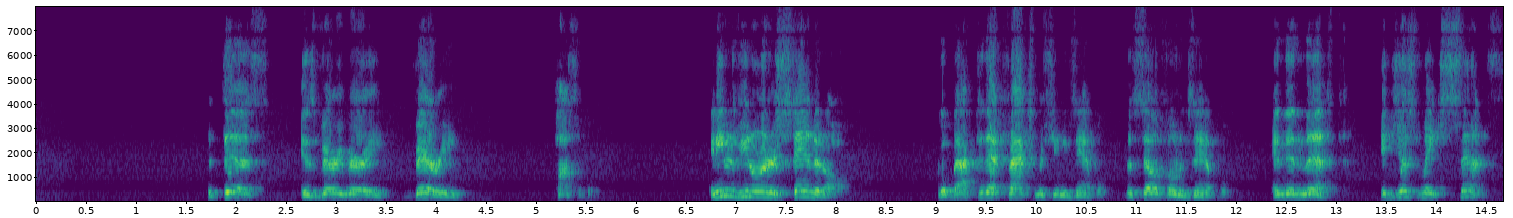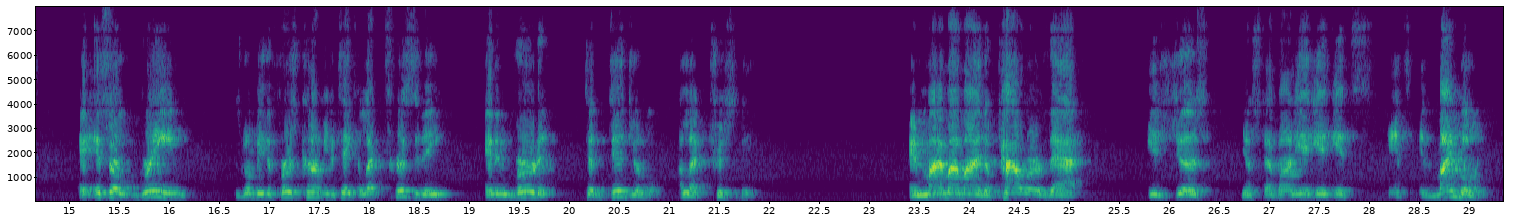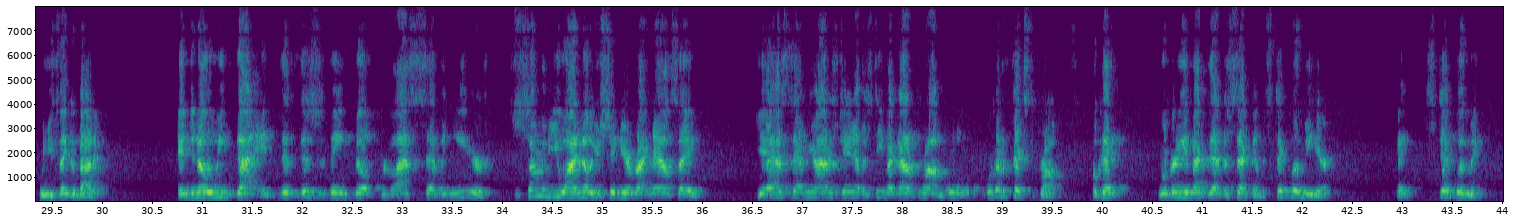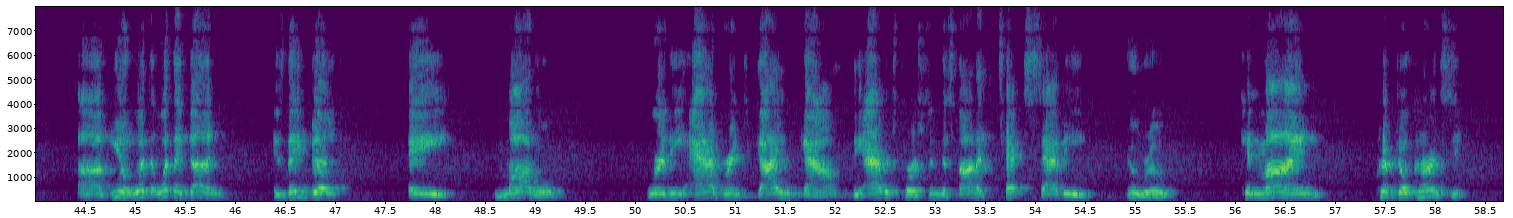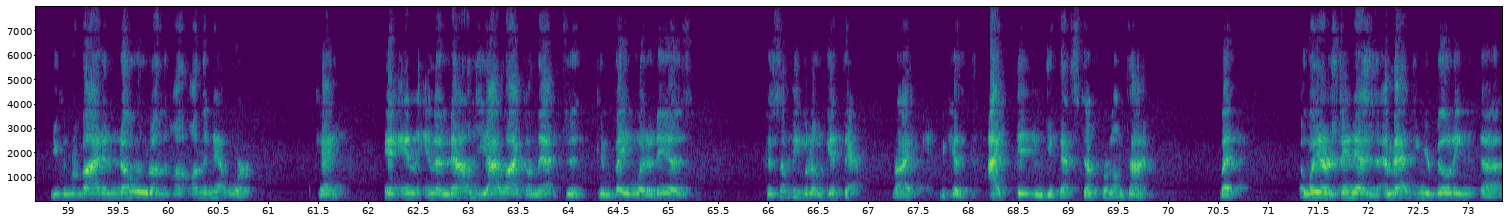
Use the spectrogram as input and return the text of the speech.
that this is very, very, very possible. And even if you don't understand it all, Go back to that fax machine example, the cell phone example, and then this. It just makes sense. And, and so Green is going to be the first company to take electricity and invert it to digital electricity. And my, my, my, the power of that is just, you know, Stefan, it, it, it's, it's, it's mind blowing when you think about it. And you know, we've got this is being built for the last seven years. So some of you I know you're sitting here right now saying, yeah, Stephanie, I understand that, but Steve, I got a problem. We're going to fix the problems, okay? We're going to get back to that in a second, but stick with me here, okay? Stick with me. Um, you know, what, the, what they've done is they built a model where the average guy and gal, the average person that's not a tech savvy guru, can mine cryptocurrency. You can provide a node on, on, the network, okay? In, in, an analogy I like on that to convey what it is because some people don't get there, right? Because I didn't get that stuff for a long time. But the way to understand that is imagine you're building a,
